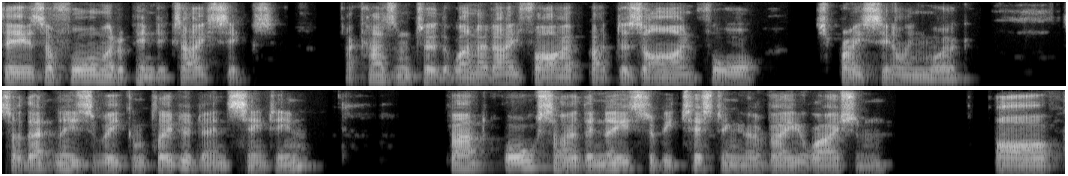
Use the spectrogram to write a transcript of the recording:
there's a form at Appendix A6, a cousin to the one at A5, but designed for spray sealing work. So that needs to be completed and sent in. But also there needs to be testing and evaluation of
